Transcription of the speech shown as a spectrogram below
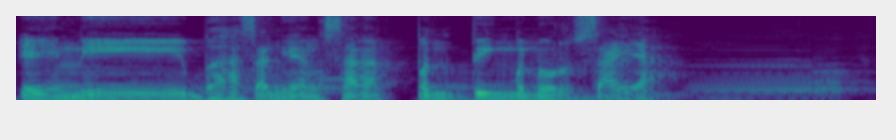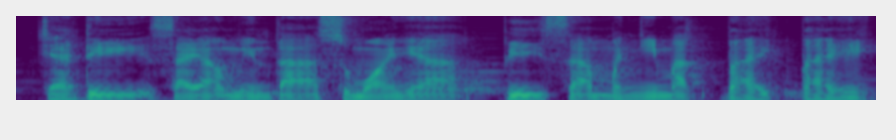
Ini bahasan yang sangat penting menurut saya. Jadi saya minta semuanya bisa menyimak baik-baik.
